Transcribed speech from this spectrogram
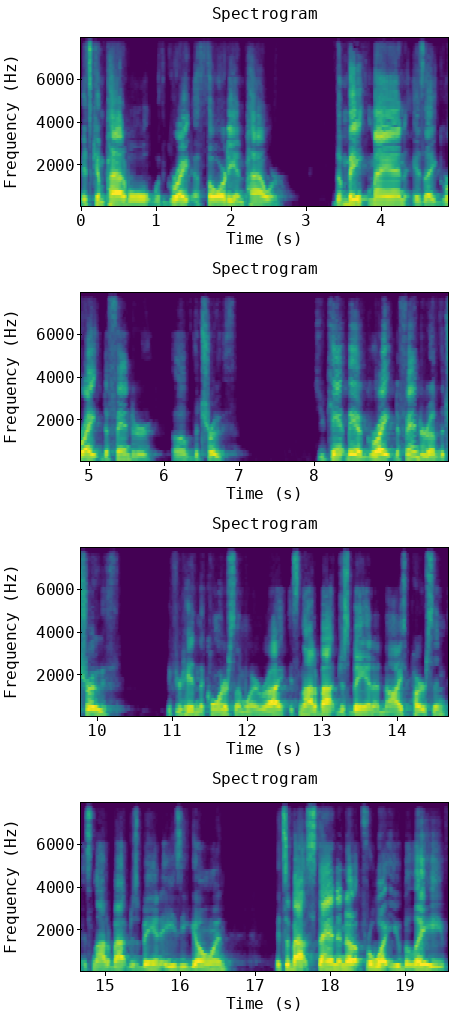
It's compatible with great authority and power. The meek man is a great defender of the truth. You can't be a great defender of the truth if you're hidden in the corner somewhere, right? It's not about just being a nice person. It's not about just being easygoing. It's about standing up for what you believe,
